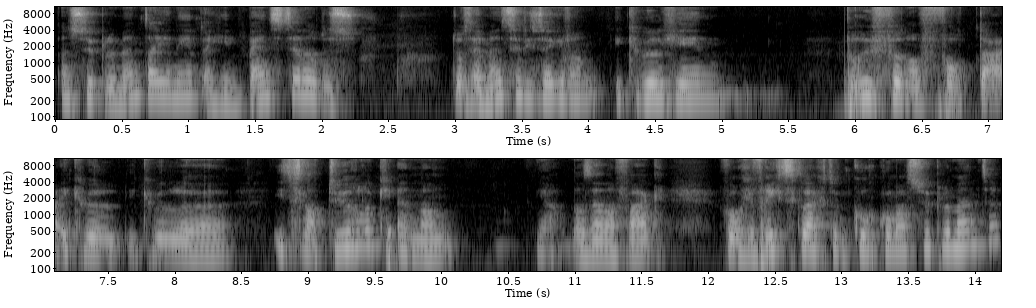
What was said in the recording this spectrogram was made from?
een supplement dat je neemt en geen pijnstiller. Dus er zijn mensen die zeggen van, ik wil geen bruffen of fota, ik wil, ik wil uh, iets natuurlijk. En dan, ja, dan zijn dat vaak voor gewrichtsklachten kurkuma supplementen.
